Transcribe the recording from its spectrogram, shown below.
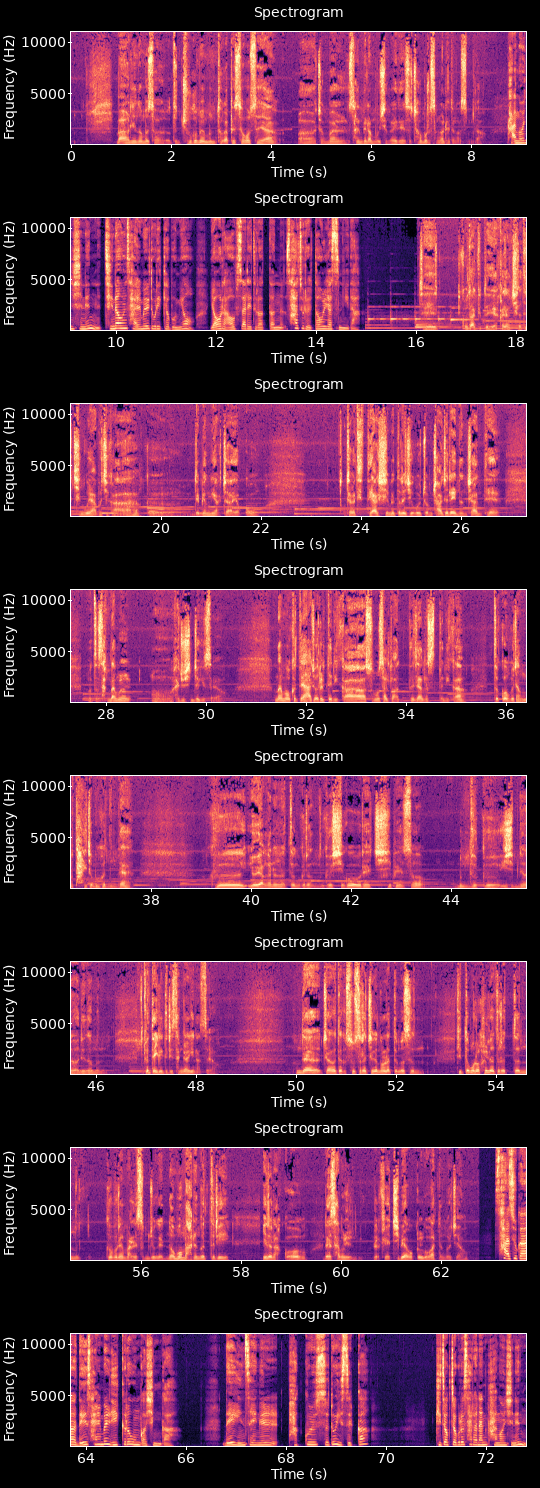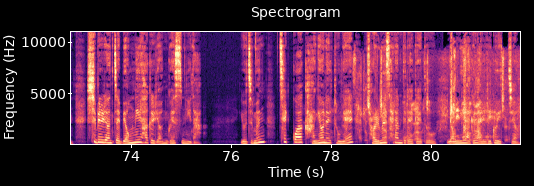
마흔이 넘어서 어떤 죽음의 문턱 앞에 서고서야 어, 정말 삶이란 무엇인가에 대해서 처음으로 생각을 했던 것 같습니다. 강원 씨는 지나온 삶을 돌이켜보며 19살에 들었던 사주를 떠올렸습니다. 제 고등학교 때 가장 친했던 친구의 아버지가 그 이제 명리학자였고 제가 대- 대학 시험에 떨어지고 좀 좌절해 있는 저한테 어떤 상담을 어, 해주신 적이 있어요. 근데 뭐 그때 아주 어릴 때니까 스무 살도 안 되지 않았을 때니까 듣고 그냥 뭐 다 잊어먹었는데 그 요양하는 어떤 그런 그 시골의 집에서 문득 그 20년이 넘은 그때 일들이 생각이 났어요. 근데 제가 그때 그 소스라치게 놀랐던 것은 뒷동으로 흘려들었던 그분의 말씀 중에 너무 많은 것들이 일어났고 내 삶을 이렇게 지배하고 끌고 갔던 거죠. 사주가 내 삶을 이끌어 온 것인가? 내 인생을 바꿀 수도 있을까? 기적적으로 살아난 강원 씨는 11년째 명리학을 연구했습니다. 요즘은 책과 강연을 통해 젊은 사람들에게도 명리학을 알리고 있죠.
